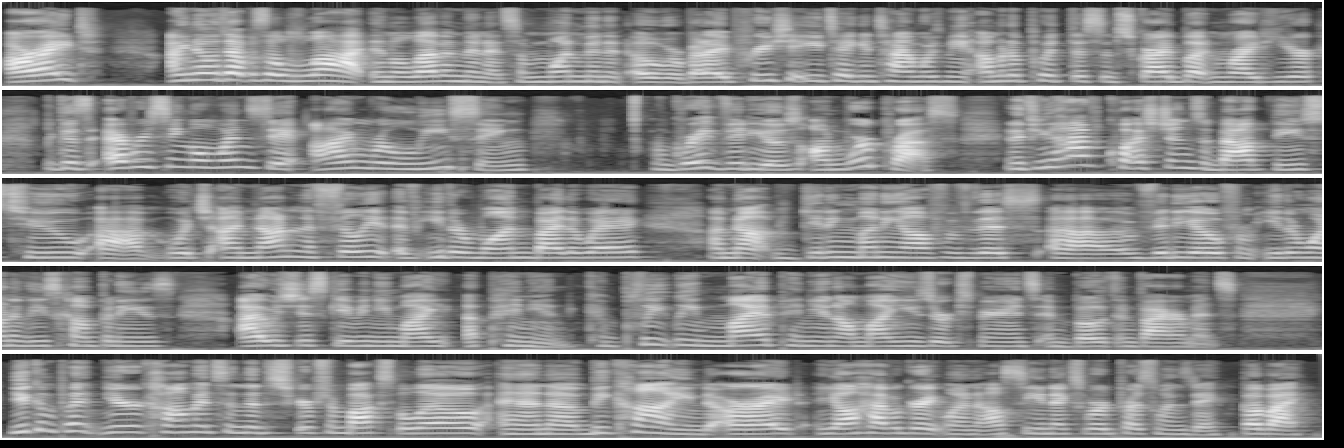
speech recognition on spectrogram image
All right? I know that was a lot in 11 minutes. I'm one minute over, but I appreciate you taking time with me. I'm going to put the subscribe button right here because every single Wednesday I'm releasing great videos on WordPress. And if you have questions about these two, uh, which I'm not an affiliate of either one, by the way, I'm not getting money off of this uh, video from either one of these companies. I was just giving you my opinion, completely my opinion on my user experience in both environments. You can put your comments in the description box below and uh, be kind, all right? Y'all have a great one. I'll see you next WordPress Wednesday. Bye bye.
